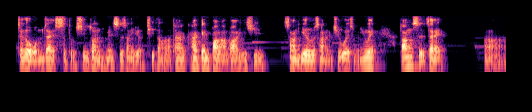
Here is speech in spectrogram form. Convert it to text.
这个我们在《使徒行传》里面事实上也有提到啊，他他跟巴拿巴一起上耶路撒冷去，为什么？因为当时在啊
